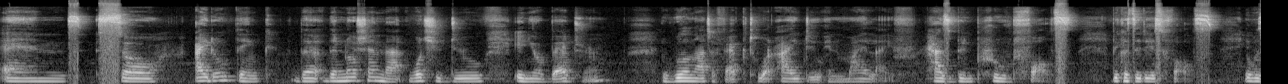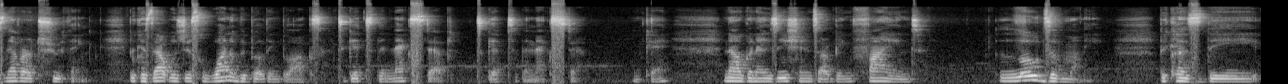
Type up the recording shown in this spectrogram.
And so i don't think the the notion that what you do in your bedroom will not affect what i do in my life has been proved false because it is false. It was never a true thing because that was just one of the building blocks to get to the next step to get to the next step okay? Now organizations are being fined loads of money because they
